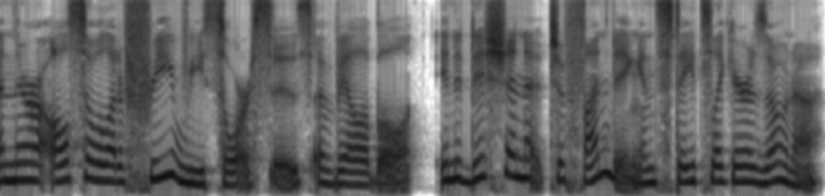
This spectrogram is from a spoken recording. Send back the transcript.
And there are also a lot of free resources available in addition to funding in states like Arizona.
